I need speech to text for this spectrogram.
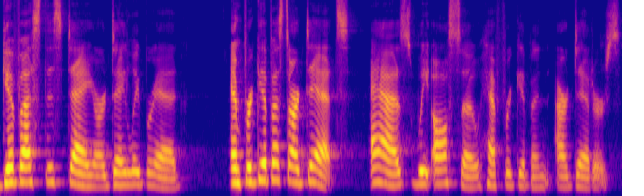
Give us this day our daily bread, and forgive us our debts as we also have forgiven our debtors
